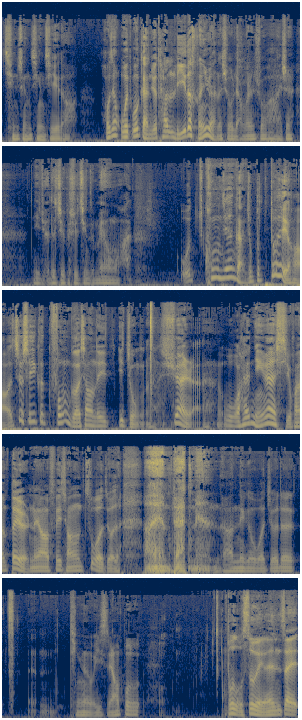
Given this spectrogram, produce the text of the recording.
轻声轻气的。好像我我感觉他离得很远的时候，两个人说话还是你觉得这个事情怎么样啊？我空间感就不对哈，这是一个风格上的一一种渲染，我还宁愿喜欢贝尔那样非常做作的 I am Batman 啊，那个我觉得嗯挺有意思，然后不。布鲁斯韦恩在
